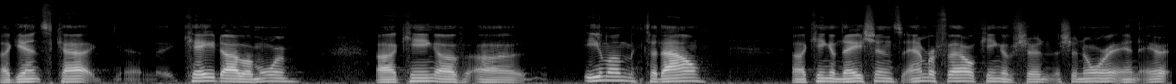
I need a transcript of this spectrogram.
against Chedorlaomer, uh, king of uh, Elam, Tidal, uh, king of nations, Amraphel, king of Shinar, and er-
